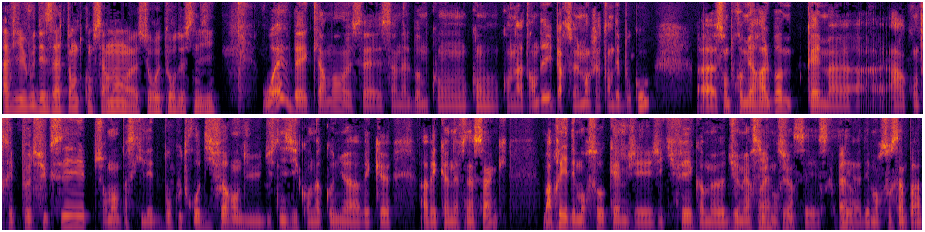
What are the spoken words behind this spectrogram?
aviez-vous des attentes concernant ce retour de Sneezy? Ouais, ben clairement, c'est un album qu'on attendait, personnellement que j'attendais beaucoup. Son premier album, quand même, a, a rencontré peu de succès, sûrement parce qu'il est beaucoup trop différent du, du Sneezy qu'on a connu avec euh, avec un 995. Bon, après, il y a des morceaux quand même, j'ai j'ai kiffé, comme euh, Dieu merci, Ouais, je m'en souviens, c'est c'était, euh, des morceaux sympas.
